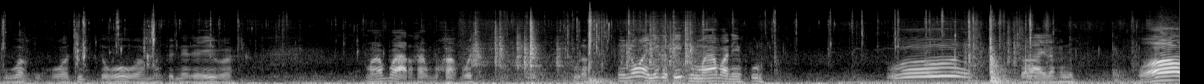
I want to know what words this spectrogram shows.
กูว่ากูกลัวทิพโตว่ะมันเป็นอะไรวะหมาบาดครับบุคักเว้ยพูดเอาน้อยๆนี่ก็ติดหมาบาดนี่พูดโอ้ยตายแล้วครับนี่ฟอง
